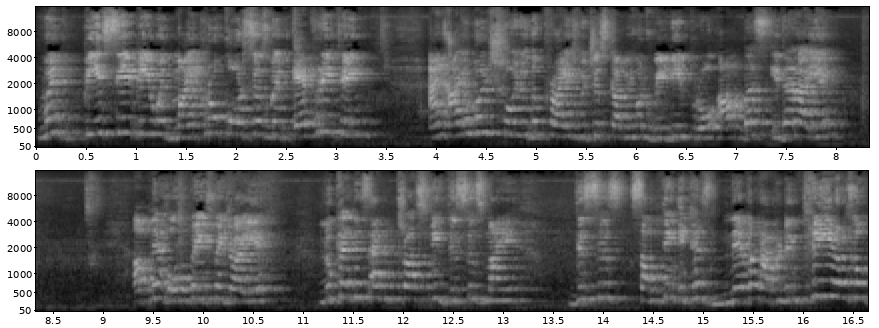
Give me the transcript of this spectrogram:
with PCB, with micro courses, with everything. And I will show you the price which is coming on VD Pro. आप बस इधर आइए अपने होम पेज पे जाइए। Look at this and trust me this is my this is something it has never happened in three years of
